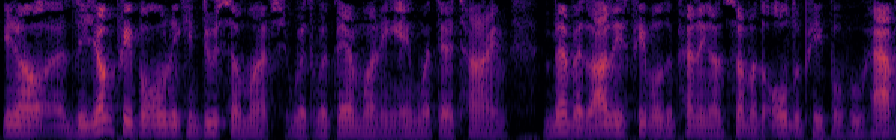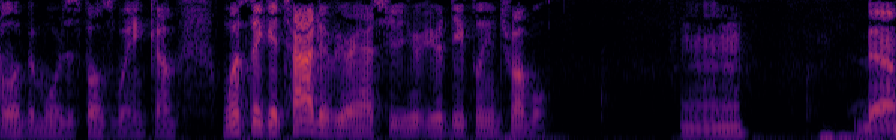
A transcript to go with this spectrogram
you know, the young people only can do so much with, with their money and with their time. Remember, a lot of these people, depending on some of the older people who have a little bit more disposable income, once they get tired of your ass, you're, you're deeply in trouble. hmm Yeah,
